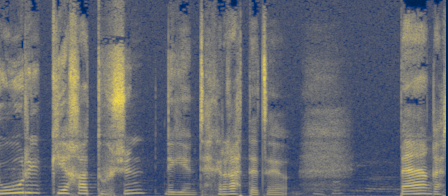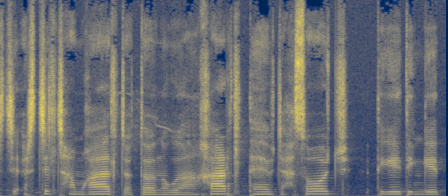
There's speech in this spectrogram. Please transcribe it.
дүүргийнхаа төвшөнд нэг юм захиргаатай заяа. Байн гарч арчилж хамгаалж одоо нөгөө анхаарал тавьж асууж тэгээд ингээд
